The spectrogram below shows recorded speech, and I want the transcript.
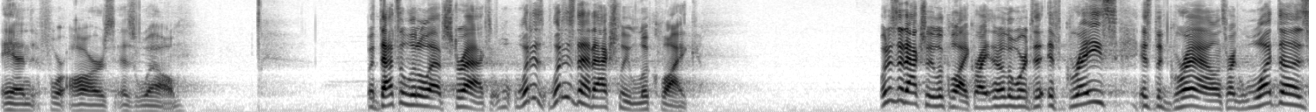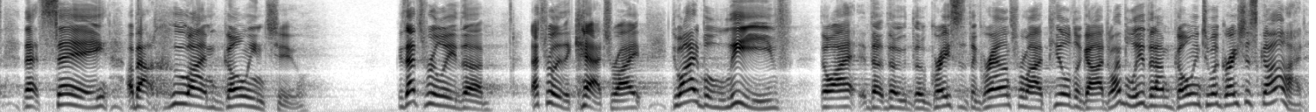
and for ours as well. But that's a little abstract. What, is, what does that actually look like? What does it actually look like, right? In other words, if grace is the grounds, right, what does that say about who I'm going to? Because that's really the that's really the catch, right? Do I believe, though I the, the, the grace is the grounds for my appeal to God, do I believe that I'm going to a gracious God?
